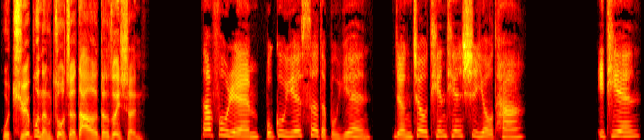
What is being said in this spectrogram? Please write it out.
我绝不能做这大恶得罪神。那妇人不顾约瑟的不愿，仍旧天天试诱他。一天，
